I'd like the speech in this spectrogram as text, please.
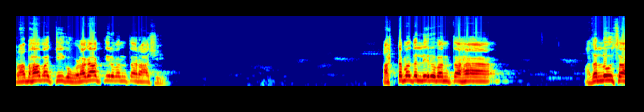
ಪ್ರಭಾವಕ್ಕೀಗ ಒಳಗಾಗ್ತಿರುವಂಥ ರಾಶಿ, ಅಷ್ಟಮದಲ್ಲಿರುವಂತಹ, ಅದಲ್ಲೂ ಸಹ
